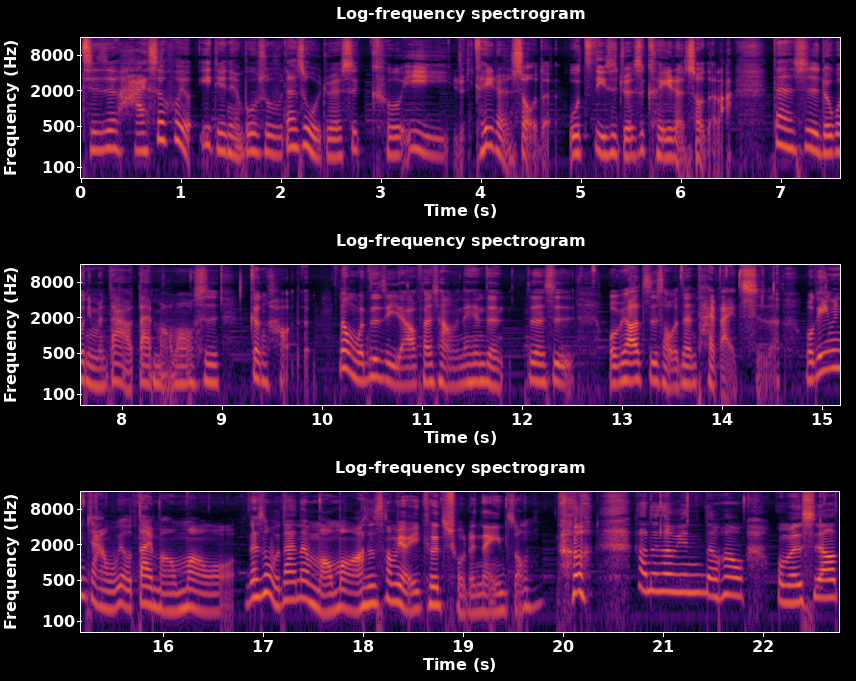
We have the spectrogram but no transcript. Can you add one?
其实还是会有一点点不舒服，但是我觉得是可以可以忍受的。我自己是觉得是可以忍受的啦。但是如果你们大家有戴毛毛是更好的。那我自己也要分享的那天真真的是我比较自首，我真的太白痴了。我跟你们讲，我有戴毛毛哦，但是我戴那个毛毛啊是上面有一颗球的那一种。它在那边的话，我们是要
